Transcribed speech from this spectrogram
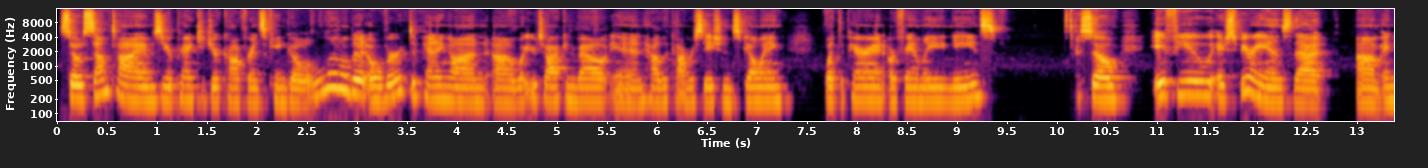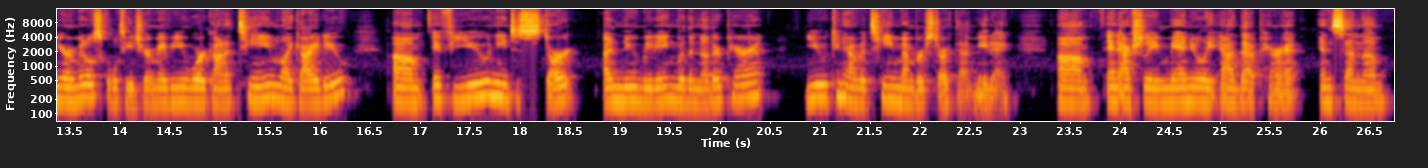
so sometimes your parent teacher conference can go a little bit over depending on uh, what you're talking about and how the conversation's going, what the parent or family needs. So if you experience that um, and you're a middle school teacher, maybe you work on a team like I do, um, if you need to start a new meeting with another parent, you can have a team member start that meeting um, and actually manually add that parent and send them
